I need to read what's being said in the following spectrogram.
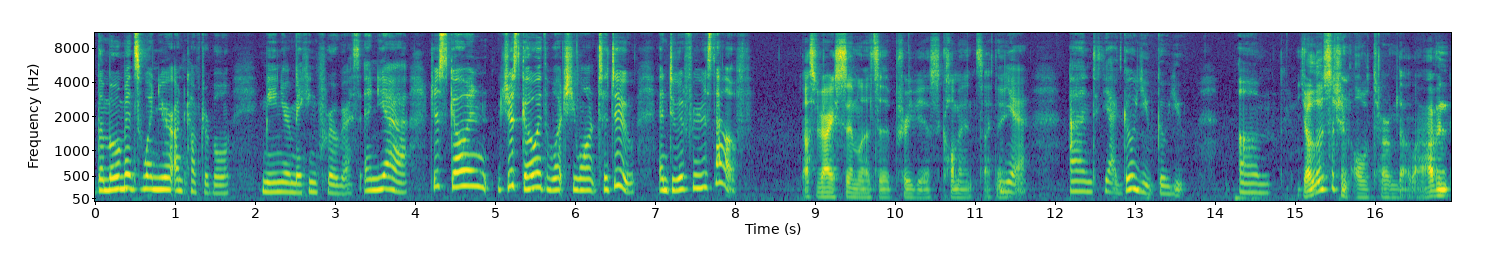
the moments when you're uncomfortable mean you're making progress. And yeah, just go and just go with what you want to do and do it for yourself. That's very similar to previous comments, I think. Yeah. And yeah, go you, go you. Um YOLO is such an old term though. Like, I haven't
